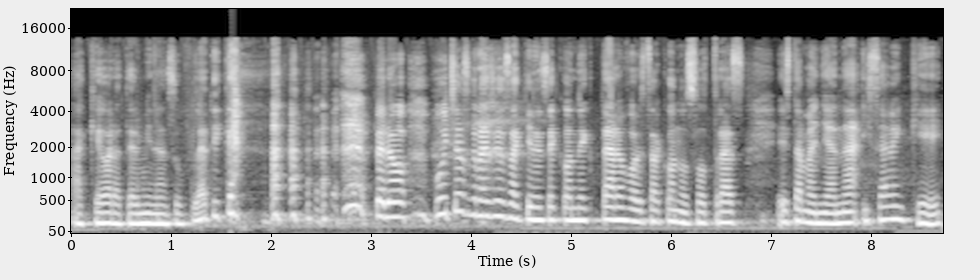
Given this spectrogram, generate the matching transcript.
a qué hora terminan su plática. Pero muchas gracias a quienes se conectaron por estar con nosotras esta mañana. Y saben que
